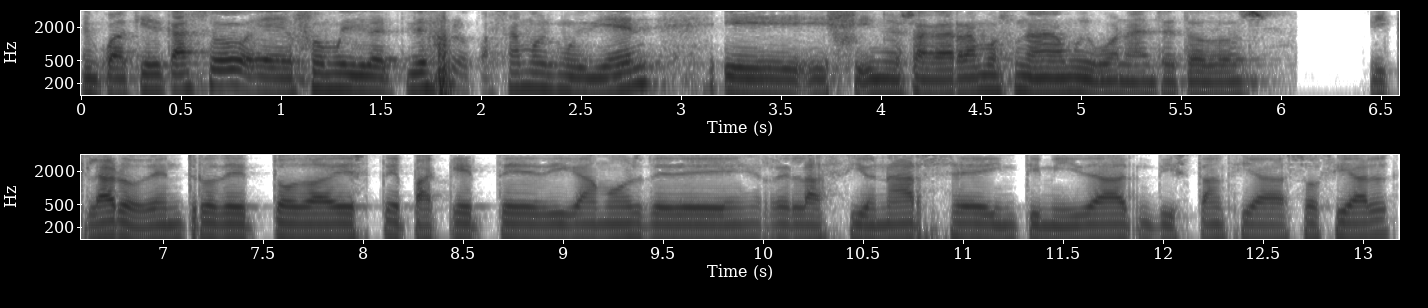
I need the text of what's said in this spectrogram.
En cualquier caso, eh, fue muy divertido, lo pasamos muy bien y nos agarramos una muy buena entre todos. Y claro, dentro de todo este paquete, digamos, de relacionarse, intimidad, distancia social,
